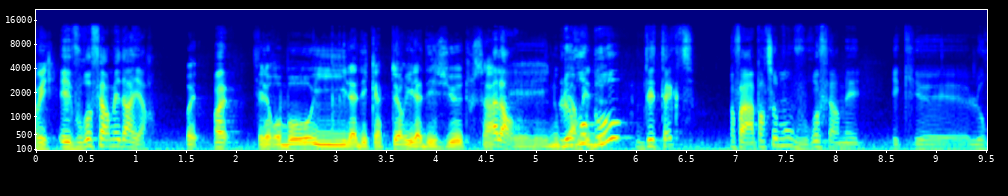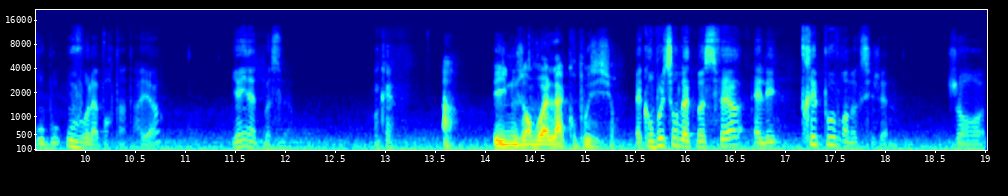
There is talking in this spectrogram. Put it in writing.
Oui. et vous refermez derrière. Et le robot, il a des capteurs, il a des yeux, tout ça. Alors, et il nous Le permet de- robot détecte, enfin à partir du moment où vous refermez et que le robot ouvre la porte intérieure, il y a une atmosphère. Et il nous envoie la composition. La composition de l'atmosphère, elle est très pauvre en oxygène, genre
